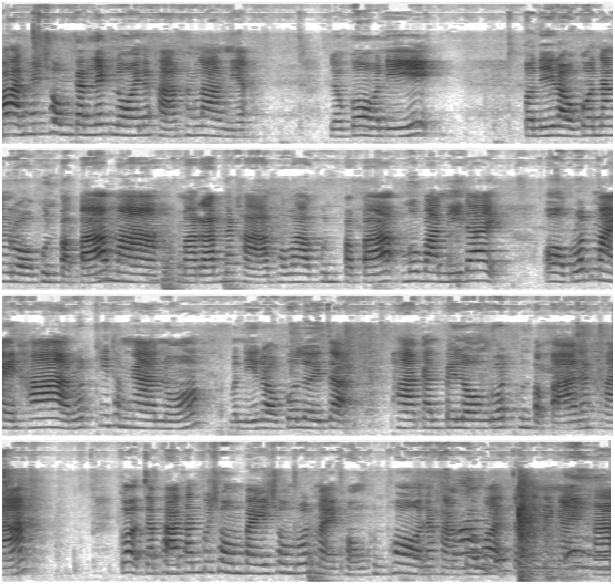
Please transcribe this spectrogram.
บ้านให้ชมกันเล็กน้อยนะคะ ข้างล่างเนี้ยแล้วก็วันนี้ ตอนนี้เราก็นั่งรอคุณป๊าป๊ามามารับนะคะ เพราะว่าคุณป๊าป๊าเมื่อวานนี้ได้ออกรถใหม่ค่ะ รถที่ทำงานเนาะวันนี้เราก็เลยจะพากันไปลองรถคุณป๊าป๊านะคะ ก็จะพาท่านผู้ชมไปชมรถใหม่ของคุณพ่อนะคะก็ว่าจะเป็นยังไงค่ะ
